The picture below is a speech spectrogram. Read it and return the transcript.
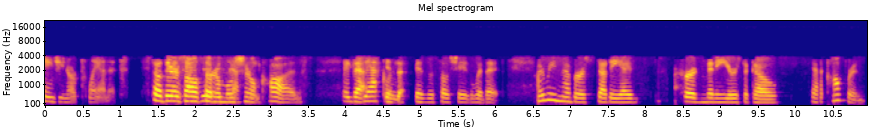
changing our planet. So there's also an emotional exactly. cause exactly. that is, is associated with it. I remember a study I heard many years ago at a conference.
